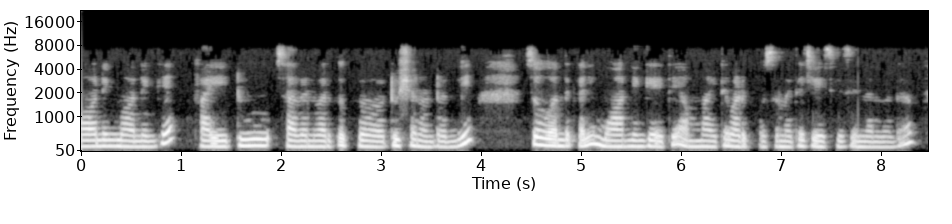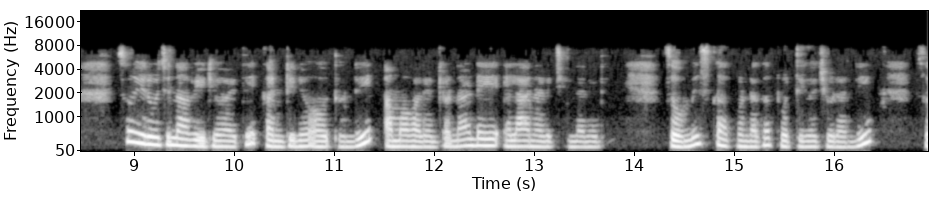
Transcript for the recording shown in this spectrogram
మార్నింగ్ మార్నింగే 5-7 వరకు ట్యూషన్ ఉంటుంది. సో, అందుకని మార్నింగ్ అయితే అమ్మ అయితే వాడి కోసం అయితే చేసేసింది అనమాట సో, ఈరోజు నా వీడియో అయితే కంటిన్యూ అవుతుంది. అమ్మ వాళ్ళ ఇంట్లో నా డే ఎలా నడిచిందనేది. సో, మిస్ కాకుండాగా పూర్తిగా చూడండి. సో,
